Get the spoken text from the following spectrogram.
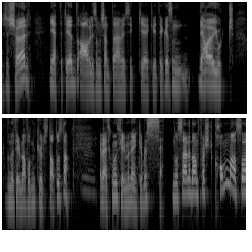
regissør i ettertid av liksom kjente musikkritikere. Som, det har jo gjort at denne filmen har fått en kultstatus. da. Jeg vet ikke om den filmen egentlig ble sett noe særlig da den først kom. altså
